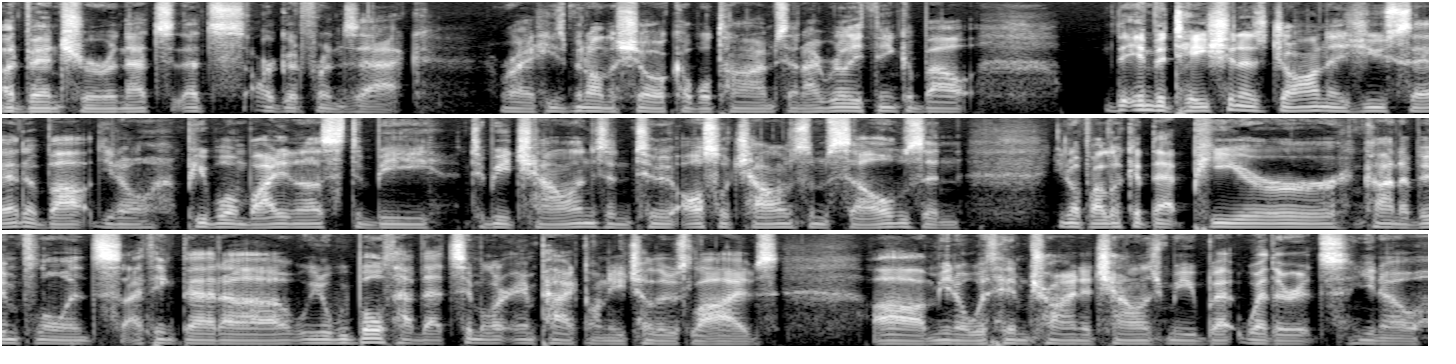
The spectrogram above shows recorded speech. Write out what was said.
adventure, and that's that's our good friend Zach, right? He's been on the show a couple times, and I really think about the invitation as john as you said about you know people inviting us to be to be challenged and to also challenge themselves. And you know if i look at that peer kind of influence i think that uh we, we both have that similar impact on each other's lives. Um you know with him trying to challenge me but whether it's you know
